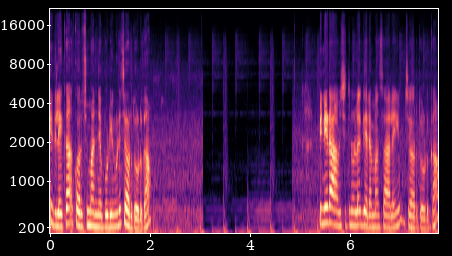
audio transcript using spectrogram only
ഇനി ഇതിലേക്ക് കുറച്ച് മഞ്ഞപ്പൊടിയും കൂടി ചേർത്ത് കൊടുക്കാം. പിന്നീട് ആവശ്യത്തിനുള്ള ഗരം മസാലയും ചേർത്ത് കൊടുക്കാം.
